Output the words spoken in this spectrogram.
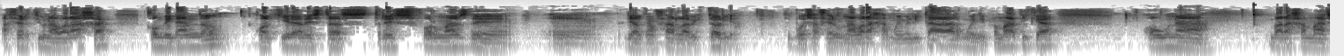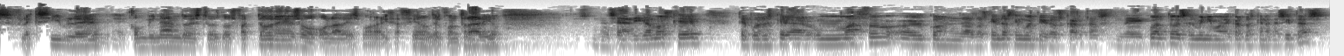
hacerte una baraja combinando cualquiera de estas tres formas de, eh, de alcanzar la victoria. Te puedes hacer una baraja muy militar, muy diplomática o una baraja más flexible, eh, combinando estos dos factores, o, la desmoralización del contrario. O sea, digamos que te puedes crear un mazo eh, con las 252 cartas. ¿De cuánto es el mínimo de cartas que necesitas?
